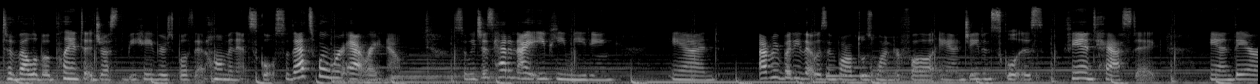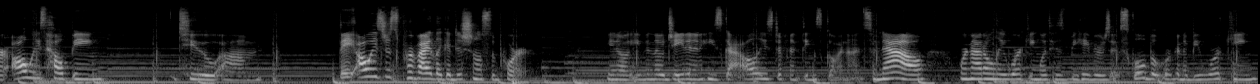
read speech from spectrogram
develop a plan to address the behaviors both at home and at school. So that's where we're at right now. So we just had an IEP meeting, and everybody that was involved was wonderful, and Jaden's school is fantastic, and they are always helping to. Um, they always just provide like additional support. You know, even though Jaden and he's got all these different things going on. So now we're not only working with his behaviors at school, but we're going to be working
